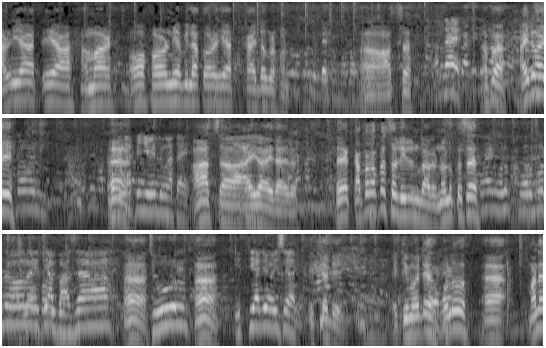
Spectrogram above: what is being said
আৰু ইয়াত এয়া আমাৰ অসৰণীয় বিলাকৰ ইয়াত খাদ্য গ্ৰহণ আচ্ছা। আচ্ছা আহিলো আহিলো আহিলো কাপা কাপা চলিলোন বাৰু নলোক কৈছে। ইত্যাদি ইতিমধ্যে সকলো মানে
